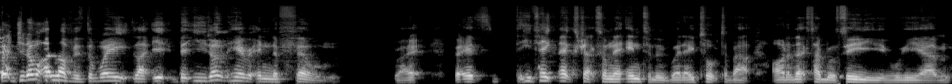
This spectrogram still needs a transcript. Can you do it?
But do you know what I love is the way like it, that you don't hear it in the film, right? But it's he takes extracts from their interlude where they talked about, oh, the next time we'll see you, we um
